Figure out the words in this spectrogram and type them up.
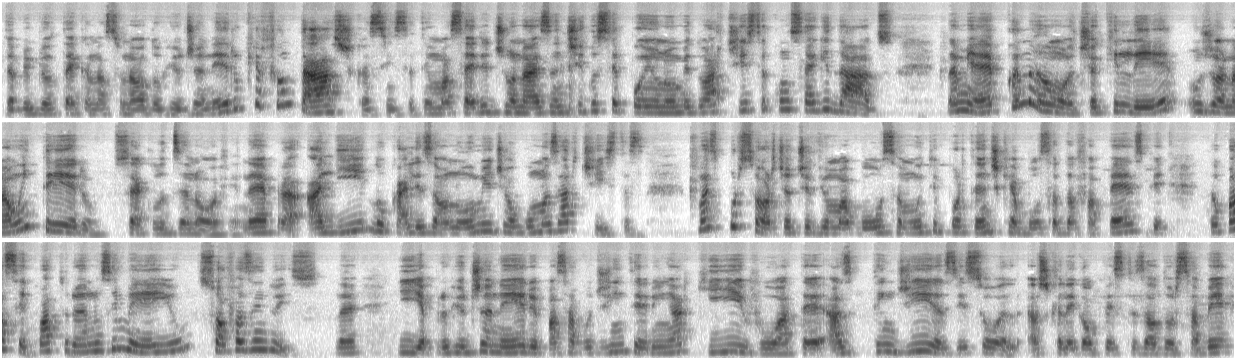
da Biblioteca Nacional do Rio de Janeiro, que é fantástica, assim, você tem uma série de jornais antigos, você põe o nome do artista, consegue dados. Na minha época, não, eu tinha que ler um jornal inteiro do século XIX, né, para ali localizar o nome de algumas artistas. Mas, por sorte, eu tive uma bolsa muito importante, que é a bolsa da FAPESP, então eu passei quatro anos e meio só fazendo isso, né, ia para o Rio de Janeiro e passava o dia inteiro em arquivo, até, as, tem dias, isso acho que é legal o pesquisador saber,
